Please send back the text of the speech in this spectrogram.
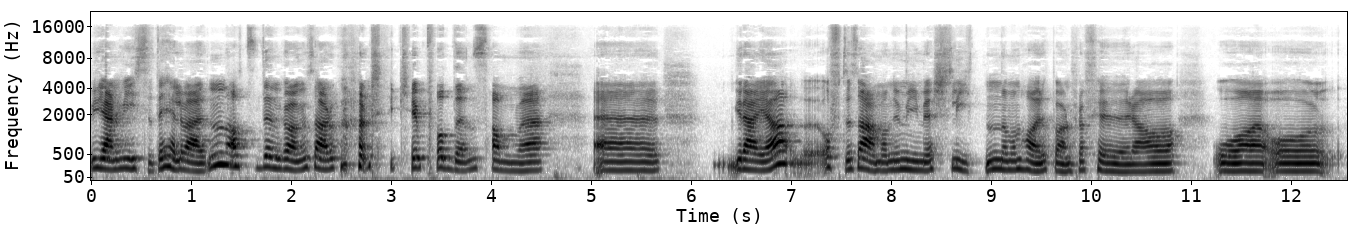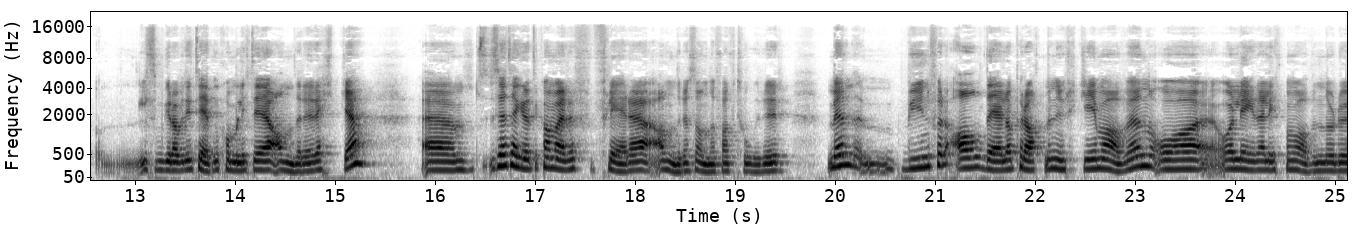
vil gjerne vise til hele verden at denne gangen så er du kanskje ikke på den samme eh, greia. Ofte så er man jo mye mer sliten når man har et barn fra før av. Og, og, liksom graviditeten kommer litt i andre rekke. Um, så jeg tenker at det kan være flere andre sånne faktorer. Men begynn for all del å prate med Nurki i maven, og, og legge deg litt på maven når du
